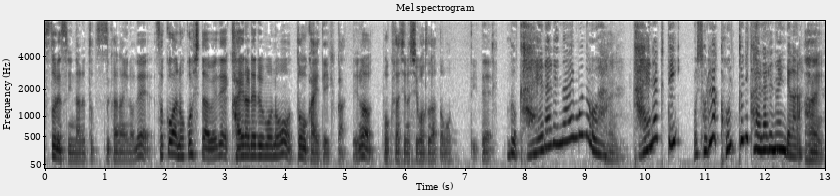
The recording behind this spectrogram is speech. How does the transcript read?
ストレスになると続かないので、そこは残した上で変えられるものをどう変えていくかっていうのは僕たちの仕事だと思っていて。もう変えられないものははい変えなくていい。もうそれは本当に変えられないんだから。はい。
